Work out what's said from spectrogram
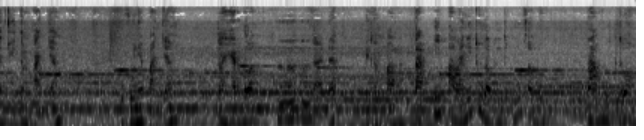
Baju hitam panjang. Kukunya panjang. Leher doang. Nggak ada. Pegang pala. Tapi palanya itu nggak bentuk muka bu. Rambut doang.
